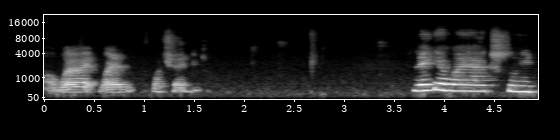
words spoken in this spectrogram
Oh, what, what, what should I do? I think I might actually.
